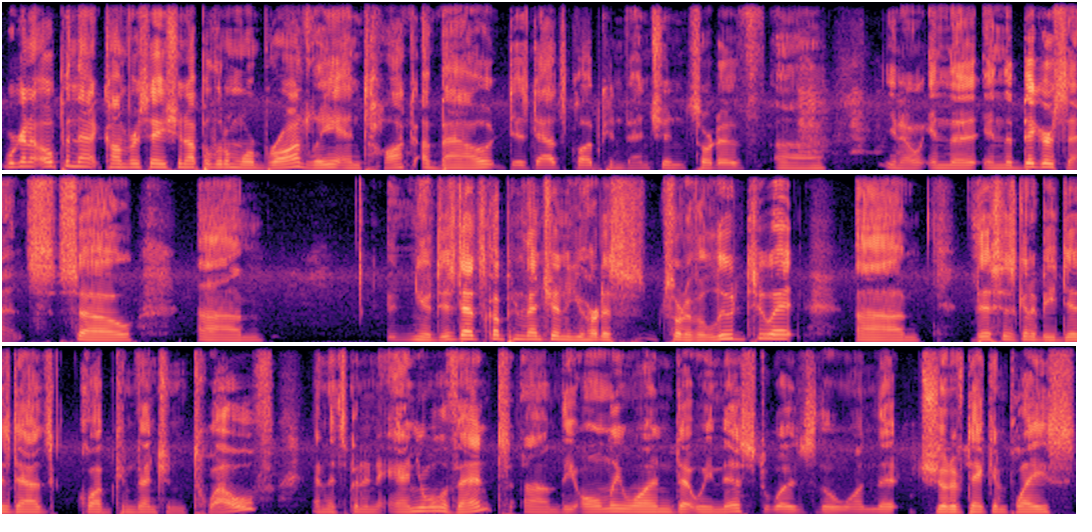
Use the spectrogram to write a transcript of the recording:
we're going to open that conversation up a little more broadly and talk about Dis Dad's Club Convention sort of, uh, you know, in the in the bigger sense. So, um, you know, Dis Dad's Club Convention, you heard us sort of allude to it. Um, this is going to be Dis Dad's Club Convention 12, and it's been an annual event. Um, the only one that we missed was the one that should have taken place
